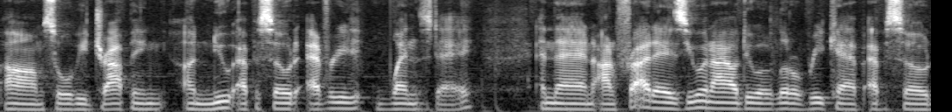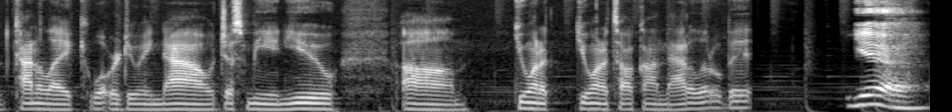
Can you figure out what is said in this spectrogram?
Um, so we'll be dropping a new episode every Wednesday. And then on Fridays, you and I will do a little recap episode, kind of like what we're doing now, just me and you. Um, do you want to do you want to talk on that a little bit? Yeah,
